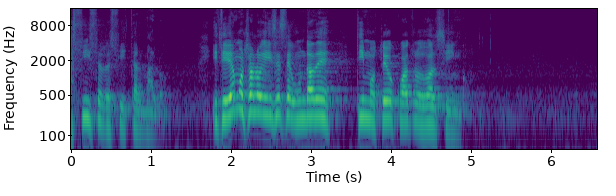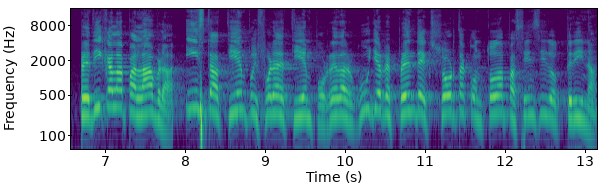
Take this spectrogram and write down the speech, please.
Así se resiste al malo. Y te voy a mostrar lo que dice 2 de Timoteo 4, 2 al 5. Predica la palabra, insta a tiempo y fuera de tiempo, redarguye, reprende, exhorta con toda paciencia y doctrina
